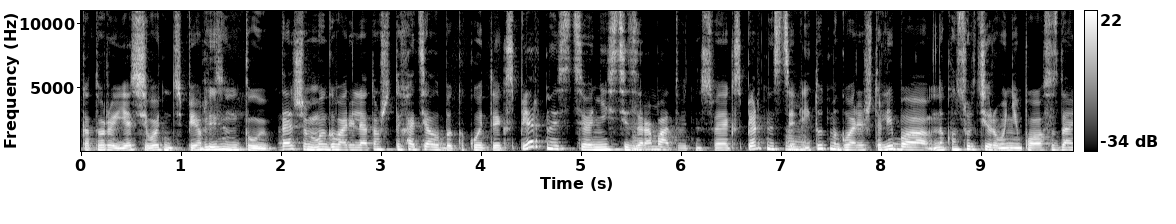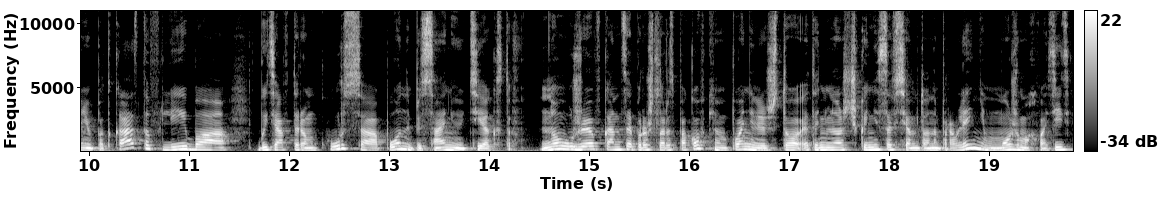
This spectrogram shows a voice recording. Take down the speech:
которые я сегодня тебе презентую. Дальше мы говорили о том, что ты хотела бы какую-то экспертность нести, mm-hmm. зарабатывать на своей экспертности. Mm-hmm. И тут мы говорили, что либо на консультировании по созданию подкастов, либо быть автором курса по написанию текстов. Но уже в конце прошлой распаковки мы поняли, что это немножечко не совсем то направление. Мы можем охватить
